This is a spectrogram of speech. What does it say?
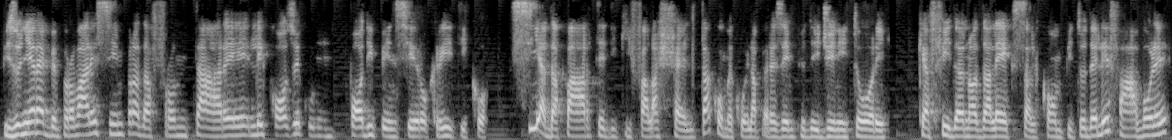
Bisognerebbe provare sempre ad affrontare le cose con un po' di pensiero critico, sia da parte di chi fa la scelta, come quella per esempio dei genitori che affidano ad Alexa il compito delle favole,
